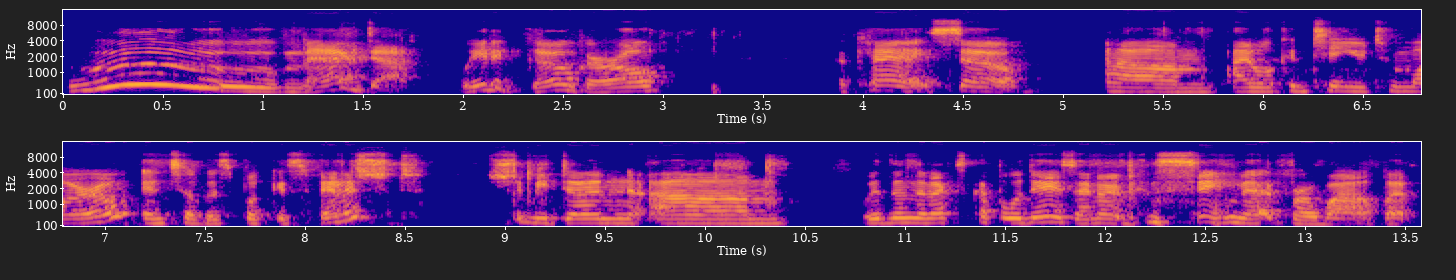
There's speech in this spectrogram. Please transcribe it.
Woo, Magda, way to go, girl. Okay, so um, I will continue tomorrow until this book is finished. Should be done um, within the next couple of days. I know I've been saying that for a while, but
